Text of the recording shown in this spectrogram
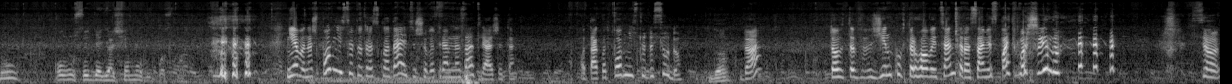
ну, полусидя я ще можу поспати. Ні, вона ж повністю тут розкладається, що ви прямо назад ляжете. Отак от повністю до сюди. Да? Да? Тобто в жінку в торговий центр, а самі спать в машину. Все,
